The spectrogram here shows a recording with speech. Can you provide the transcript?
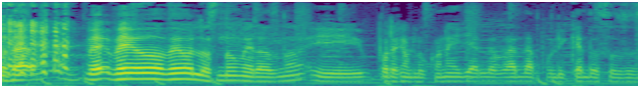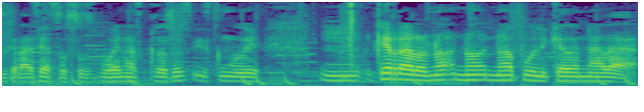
O sea, ve- veo, veo los números, ¿no? Y, por ejemplo, con ella luego anda publicando sus desgracias o sus buenas cosas. Y es como de, mm, qué raro, no, no, no ha publicado nada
